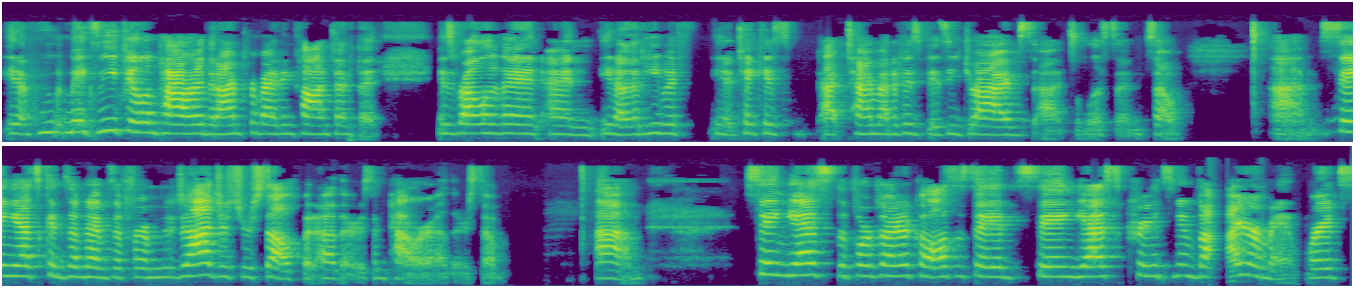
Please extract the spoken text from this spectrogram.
you know, makes me feel empowered that I'm providing content that is relevant and, you know, that he would, you know, take his time out of his busy drives uh, to listen. So, um, saying yes can sometimes affirm not just yourself, but others, empower others. So, um, saying yes, the Forbes article also said saying yes creates an environment where it's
